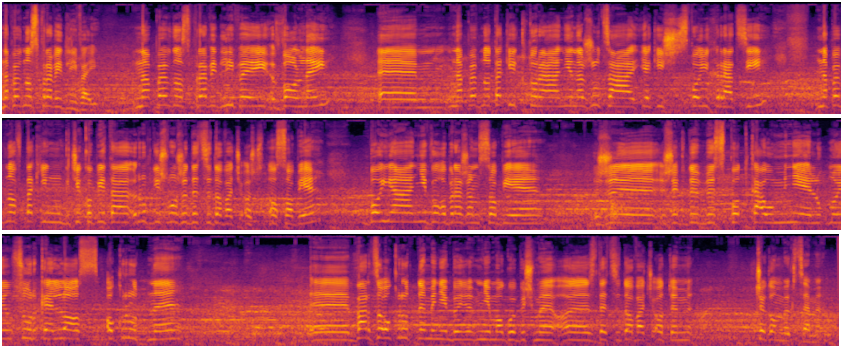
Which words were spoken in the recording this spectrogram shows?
Na pewno sprawiedliwej. Na pewno sprawiedliwej, wolnej. Na pewno takiej, która nie narzuca jakichś swoich racji. Na pewno w takim, gdzie kobieta również może decydować o, o sobie, bo ja nie wyobrażam sobie, że, że gdyby spotkał mnie lub moją córkę los okrutny, e, bardzo okrutny, my nie, nie mogłybyśmy e, zdecydować o tym, czego my chcemy.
